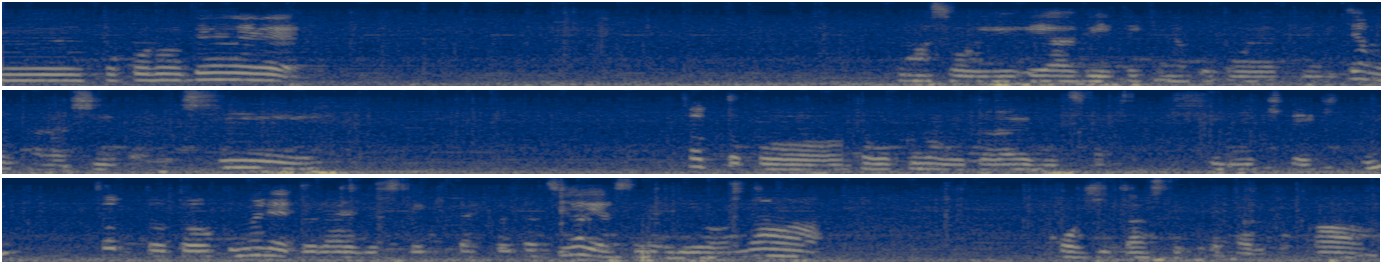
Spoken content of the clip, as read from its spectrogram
うところで、まあそういうエアビー的なことをやってみても楽しいだろうし、ちょっとこう遠くまでドライブしたしに来てきて、ちょっと遠くまでドライブしてきた人たちが休めるようなコーヒー出してくれたりとか、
